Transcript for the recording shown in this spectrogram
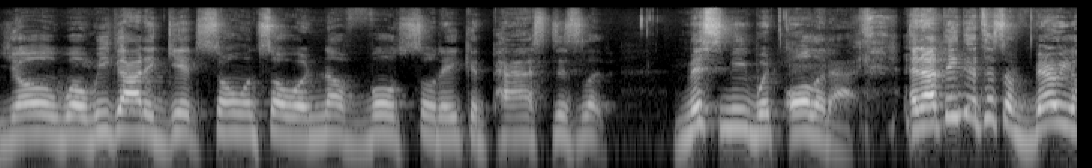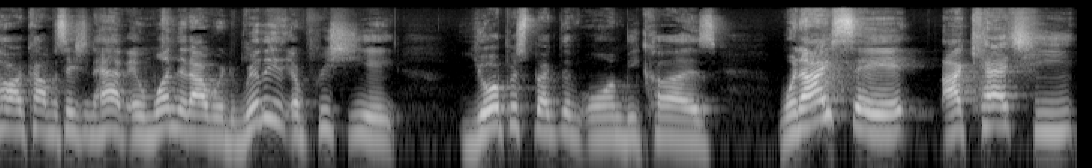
yo, well, we got to get so and so enough votes so they could pass this. le-" Miss me with all of that. And I think that's just a very hard conversation to have and one that I would really appreciate your perspective on because when I say it, I catch heat.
